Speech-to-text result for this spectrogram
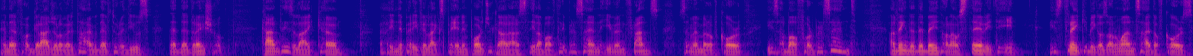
and therefore, gradually over time, they have to reduce that debt ratio. Countries like uh, uh in the periphery, like Spain and Portugal, are still above 3%. Even France, as a member of core, is above 4%. I think the debate on austerity is tricky because, on one side, of course,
